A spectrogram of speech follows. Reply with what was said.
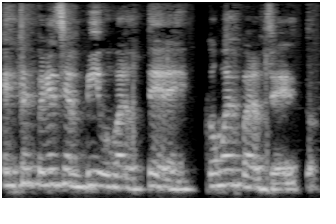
esta experiencia en vivo para ustedes? ¿Cómo es para ustedes esto?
